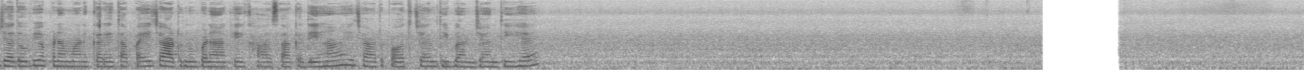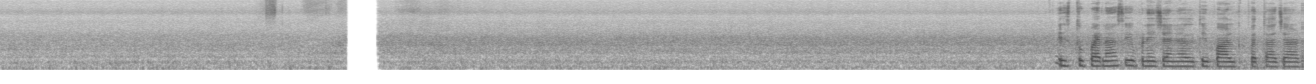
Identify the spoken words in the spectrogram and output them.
ਜਦੋਂ ਵੀ ਆਪਣਾ ਮਨ ਕਰੇ ਤਾਂ ਆਪਾਂ ਇਹ ਚਾਟ ਨੂੰ ਬਣਾ ਕੇ ਖਾ ਸਕਦੇ ਹਾਂ। ਇਹ ਚਾਟ ਬਹੁਤ ਜਲਦੀ ਬਣ ਜਾਂਦੀ ਹੈ। ਇਸ ਤੋਂ ਪਹਿਲਾਂ ਅਸੀਂ ਆਪਣੇ ਚੈਨਲ ਤੇ ਪਾਲਕ ਪੱਤਾ ਚਾਟ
